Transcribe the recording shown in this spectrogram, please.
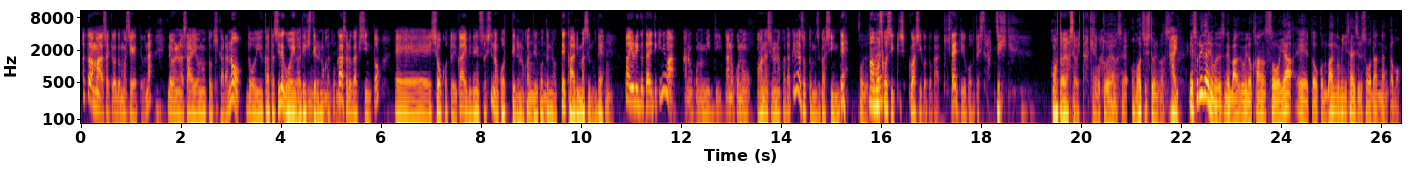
あとはまあ先ほど申し上げたような、いろいろな採用の時からの、どういう形で合意ができているのかとうんうんうん。か、それがきちんと、えー証拠というか、エビデンスとして残っているのかということによって変わりますので、うんまあ、より具体的には、あの、このミーティあの、このお話の中だけではちょっと難しいんで、ですね。まあ、もう少し詳しいことが聞きたいということでしたら、ぜひ、お問い合わせをいただけれおば。問い合わせお待ちしております。はい。えーそれ以外にもですね、番組の感想や、えっ、と、この番組に対する相談なんかも、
